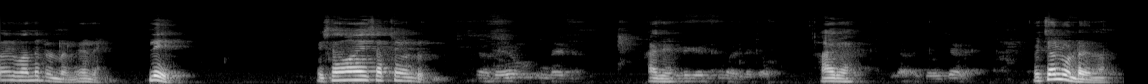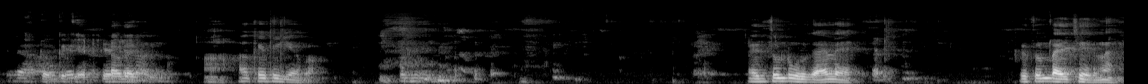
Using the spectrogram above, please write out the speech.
വന്നിട്ടുണ്ടല്ലോ അല്ലേ? ഇല്ലേ? വിശദമായ ചർച്ചയുണ്ട്. ആര്? ആരാ? വെച്ചാലും ഉണ്ടായിരുന്നോ ആ അത് കേൾപ്പിക്കാം അപ്പം. എഴുത്തുകൊണ്ട് കൊടുക്കുക അല്ലേ? എഴുത്തുണ്ട് അയച്ചു തരുന്ന.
